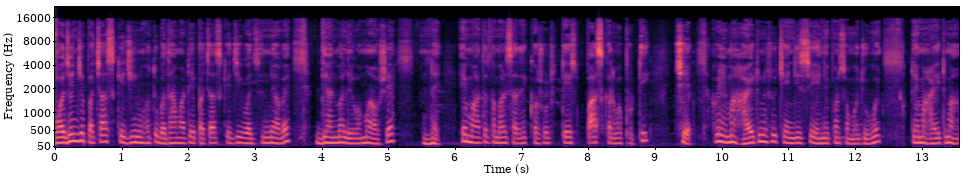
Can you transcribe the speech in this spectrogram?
વજન જે પચાસ કેજીનું હતું બધા માટે પચાસ કેજી વજનને હવે ધ્યાનમાં લેવામાં આવશે નહીં. એ માત્ર તમારે શારીરિક કસોટી ટેસ્ટ પાસ કરવા પૂરતી છે. હવે એમાં હાઇટનું શું ચેન્જીસ છે એને પણ સમજવું હોય તો એમાં હાઇટમાં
